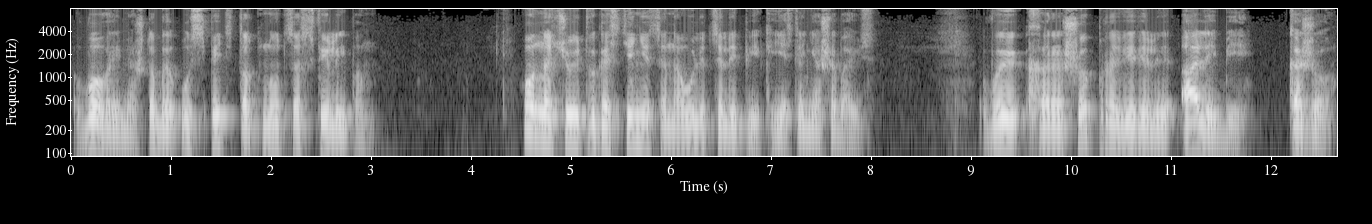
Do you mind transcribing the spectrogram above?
вовремя, чтобы успеть столкнуться с Филиппом? Он ночует в гостинице на улице Лепик, если не ошибаюсь. Вы хорошо проверили алиби Кажо?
